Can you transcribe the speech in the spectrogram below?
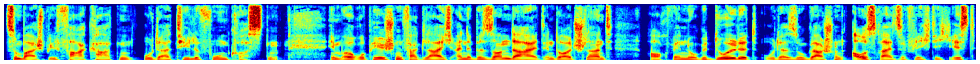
zum Beispiel Fahrkarten oder Telefonkosten. Im europäischen Vergleich eine Besonderheit in Deutschland. Auch wenn nur geduldet oder sogar schon ausreisepflichtig ist,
